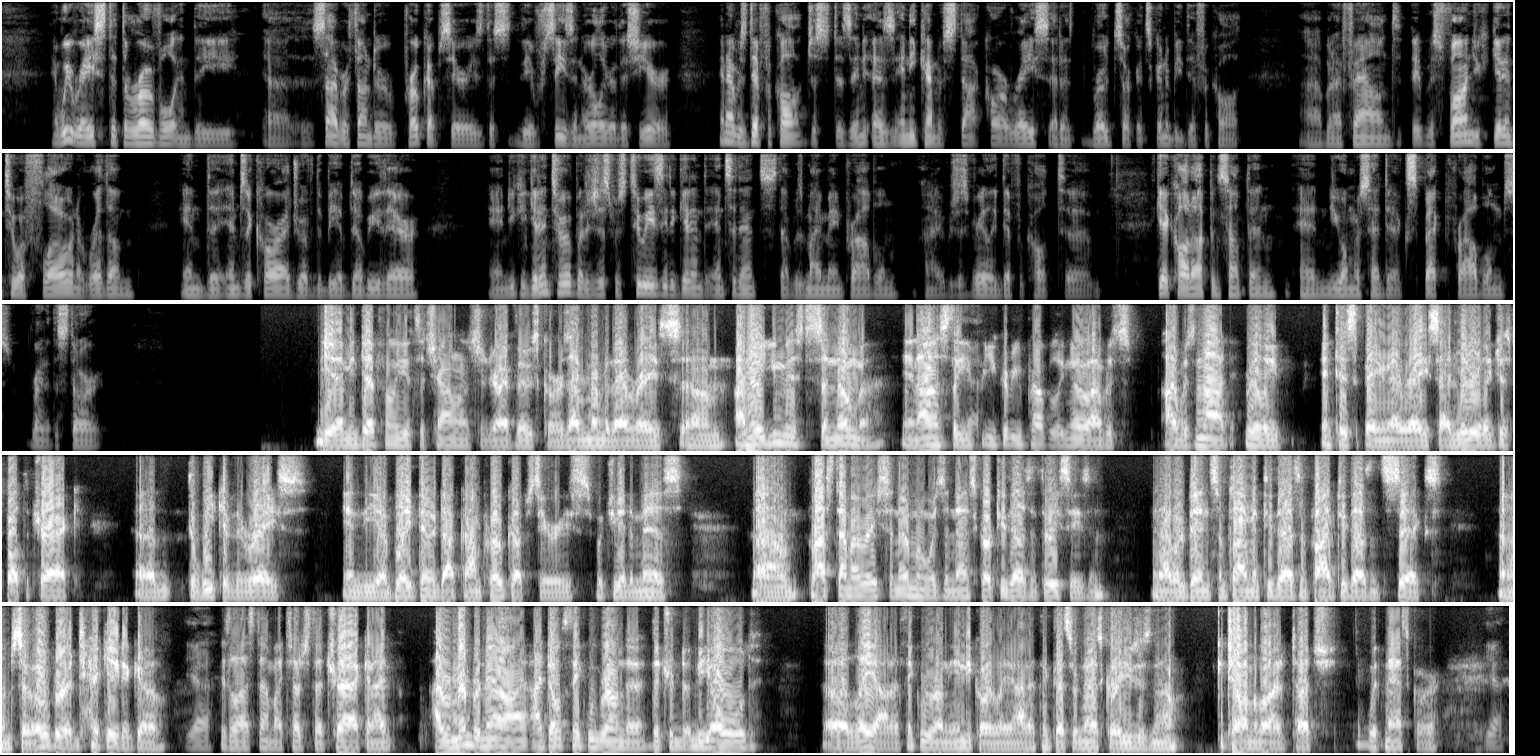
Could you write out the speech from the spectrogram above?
And we raced at the Roval in the uh, Cyber Thunder Pro Cup Series this the season earlier this year, and it was difficult. Just as any, as any kind of stock car race at a road circuit is going to be difficult. Uh, but I found it was fun. You could get into a flow and a rhythm in the IMSA car. I drove the BMW there, and you could get into it, but it just was too easy to get into incidents. That was my main problem. Uh, it was just really difficult to get caught up in something, and you almost had to expect problems right at the start. Yeah, I mean, definitely it's a challenge to drive those cars. I remember that race. Um, I know you missed Sonoma, and honestly, yeah. you, you, could you probably know I was I was not really anticipating that race. I literally just bought the track uh, the week of the race in the uh, BladeNo.com Pro Cup Series, which you had to miss. Um, last time I raced Sonoma was in NASCAR 2003 season, and that would have been sometime in 2005, 2006. Um, so over a decade ago. Yeah, is the last time I touched that track, and I I remember now. I, I don't think we were on the the the old uh, layout. I think we were on the IndyCar layout. I think that's what NASCAR uses now. You can tell I'm a little out of touch with NASCAR. Yeah.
